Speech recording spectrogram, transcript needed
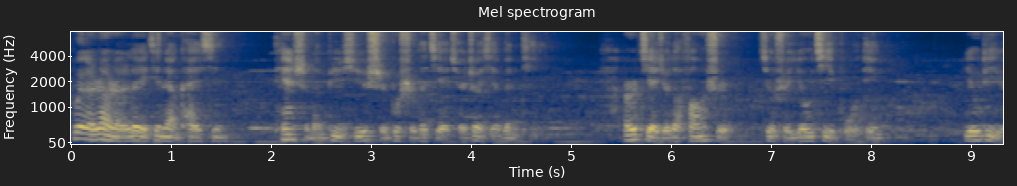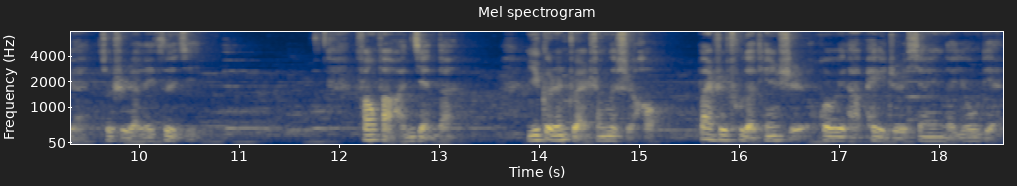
为了让人类尽量开心，天使们必须时不时地解决这些问题，而解决的方式就是邮寄补丁。邮递员就是人类自己。方法很简单：一个人转生的时候，办事处的天使会为他配置相应的优点，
